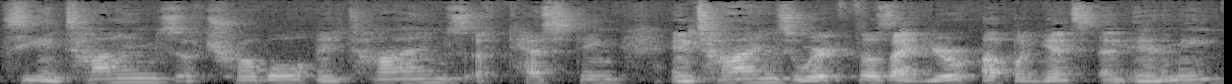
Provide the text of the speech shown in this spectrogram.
See, in times of trouble, in times of testing, in times where it feels like you're up against an enemy,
